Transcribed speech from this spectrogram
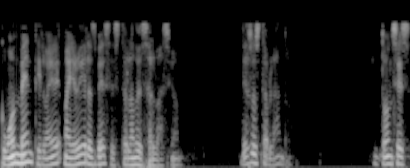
comúnmente, la mayoría de las veces, está hablando de salvación. De eso está hablando. Entonces,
